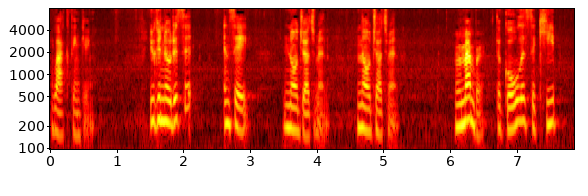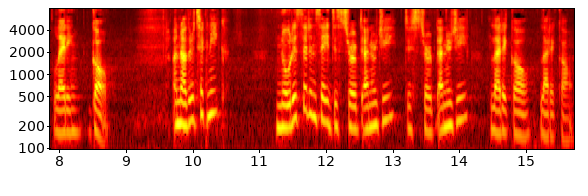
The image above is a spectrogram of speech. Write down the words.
lack thinking. You can notice it and say no judgment, no judgment. Remember, the goal is to keep letting go. Another technique notice it and say disturbed energy, disturbed energy, let it go, let it go.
